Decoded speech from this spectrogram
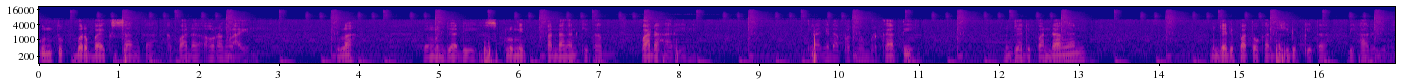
untuk berbaik sangka kepada orang lain. Itulah yang menjadi sekelumit pandangan kita pada hari ini. Kiranya dapat memberkati, menjadi pandangan, menjadi patokan hidup kita di hari ini.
